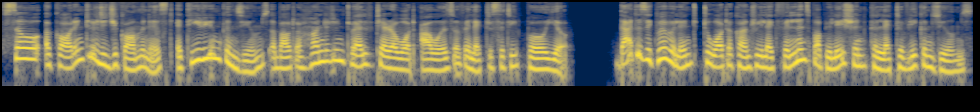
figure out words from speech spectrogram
So, according to Digiconomist, Ethereum consumes about 112 terawatt hours of electricity per year. That is equivalent to what a country like Finland's population collectively consumes.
